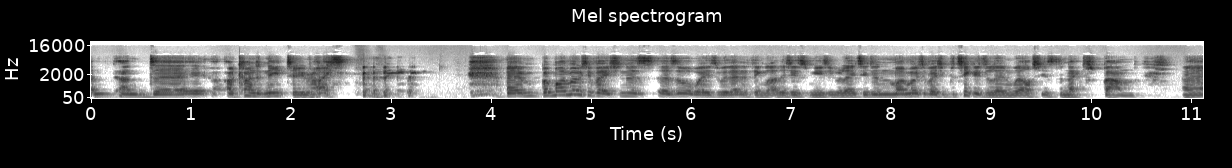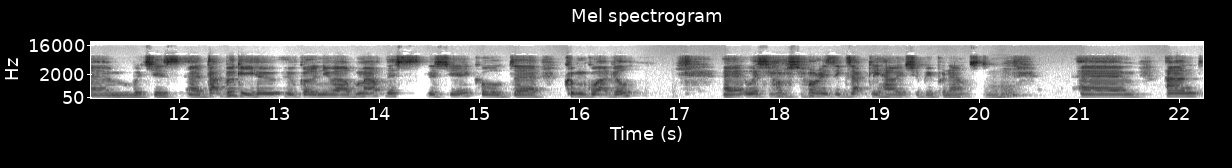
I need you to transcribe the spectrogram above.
and and uh, I kind of need to, right? um, but my motivation, as as always with anything like this, is music related, and my motivation, particularly to learn Welsh, is the next band, um, which is uh, Datblygu, who who've got a new album out this this year called uh, Cwm Gwagle, uh, which I'm sure is exactly how it should be pronounced. Um, and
